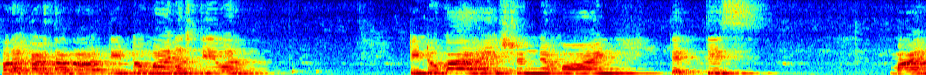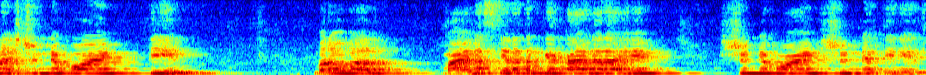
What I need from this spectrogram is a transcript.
फरक काढताना T two minus T one T two काय आहे? शून्य पॉईंट तेहतीस मायनस शून्य पॉईंट तीन. बरोबर? मायनस केलं तर काय काय येणार आहे? शून्य पॉईंट शून्य तीन येईल.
